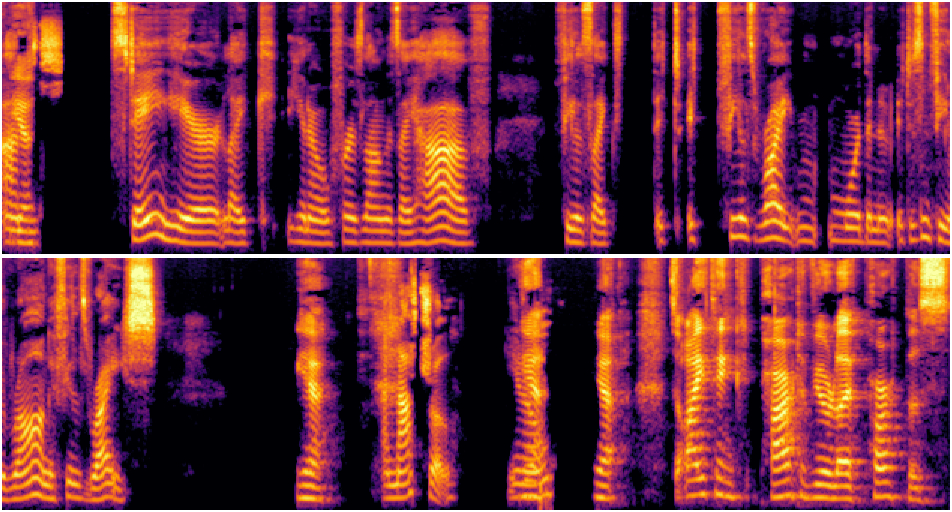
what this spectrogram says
And Yes. staying here, like you know, for as long as I have, feels like it. It feels right more than it, it doesn't feel wrong. It feels right Yeah. and natural. You Yeah. know. Yeah. So I think part of your life purpose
